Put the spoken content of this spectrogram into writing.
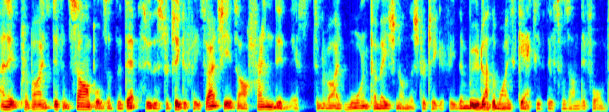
and it provides different samples of the depth through the stratigraphy. So actually, it's our friend in this to provide more information on the stratigraphy than we would otherwise get if this was undeformed.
